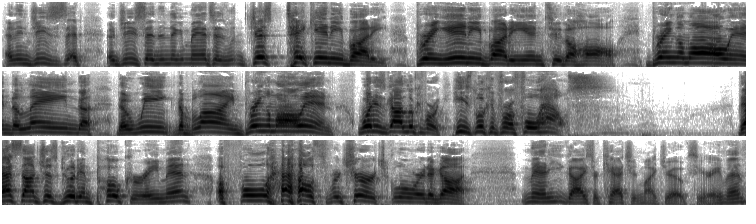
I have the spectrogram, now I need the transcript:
and then Jesus said, and Jesus said, and then the man says, just take anybody, bring anybody into the hall. Bring them all in, the lame, the, the weak, the blind, bring them all in. What is God looking for? He's looking for a full house. That's not just good in poker, amen? A full house for church, glory to God. Man, you guys are catching my jokes here, amen?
